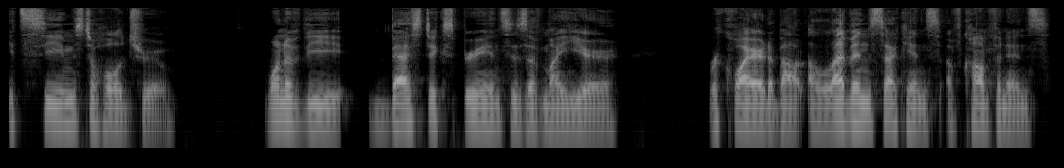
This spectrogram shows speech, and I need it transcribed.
it seems to hold true. One of the best experiences of my year required about 11 seconds of confidence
